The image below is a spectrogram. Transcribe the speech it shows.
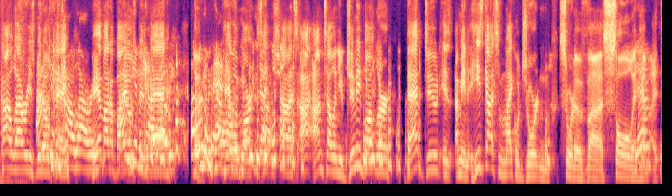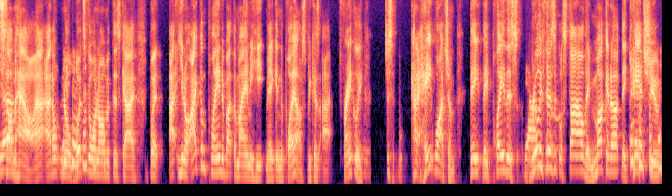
Kyle Lowry's been I'm okay. Kyle Lowry. Bam Adebayo's been Kyle bad. Look, Caleb Martin's hitting shots. I, I'm telling you, Jimmy Butler, that dude is. I mean, he's got some Michael Jordan sort of uh, soul in yeah, him uh, yeah. somehow. I, I don't know what's going on with this guy, but I, you know, I complained about the Miami Heat making the playoffs because I, frankly, mm-hmm just kind of hate watch them. They they play this yeah. really physical style. They muck it up. They can't shoot.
